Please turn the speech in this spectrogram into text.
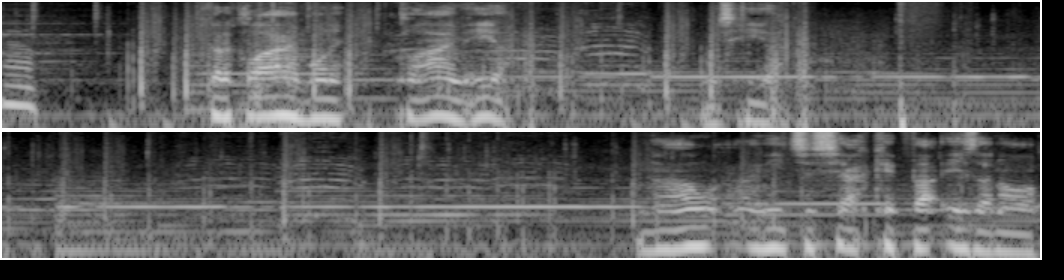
Yeah. Gotta climb, honey. Climb here. It's here. Now I need to check if that is an orb.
